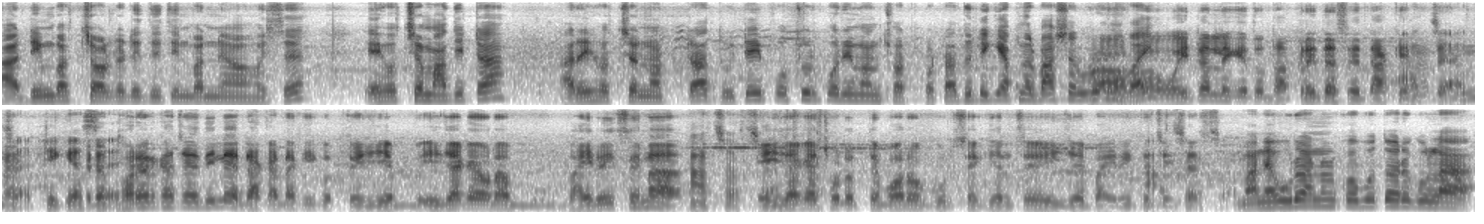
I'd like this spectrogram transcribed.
আর ডিম বাচ্চা অলরেডি দুই তিনবার নেওয়া হয়েছে এই হচ্ছে মাদিটা আর এই হচ্ছে নটটা। দুইটাই প্রচুর পরিমাণ ছটফটা। দুইটা কি আপনার বাসার উড়ানো হ্যাঁ, ভাই? হ্যাঁ, ওইটার লেগে তো ধাপড়াইতেছে ডাকে না আচ্ছা, দেখেন না। আচ্ছা, ঠিক আছে। এটা থরের কাছে দিলে ডাকা ডাকি করতে। এই যে এই জায়গায় ওরা বাইরে হইছে না আচ্ছা আচ্ছা। এই জায়গায় ছোটতে বড় ঘুরছে খেলছে এই যে বাইরেতে আচ্ছা, চাইছে আচ্ছা। মানে উড়ানোর কবুতরগুলা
